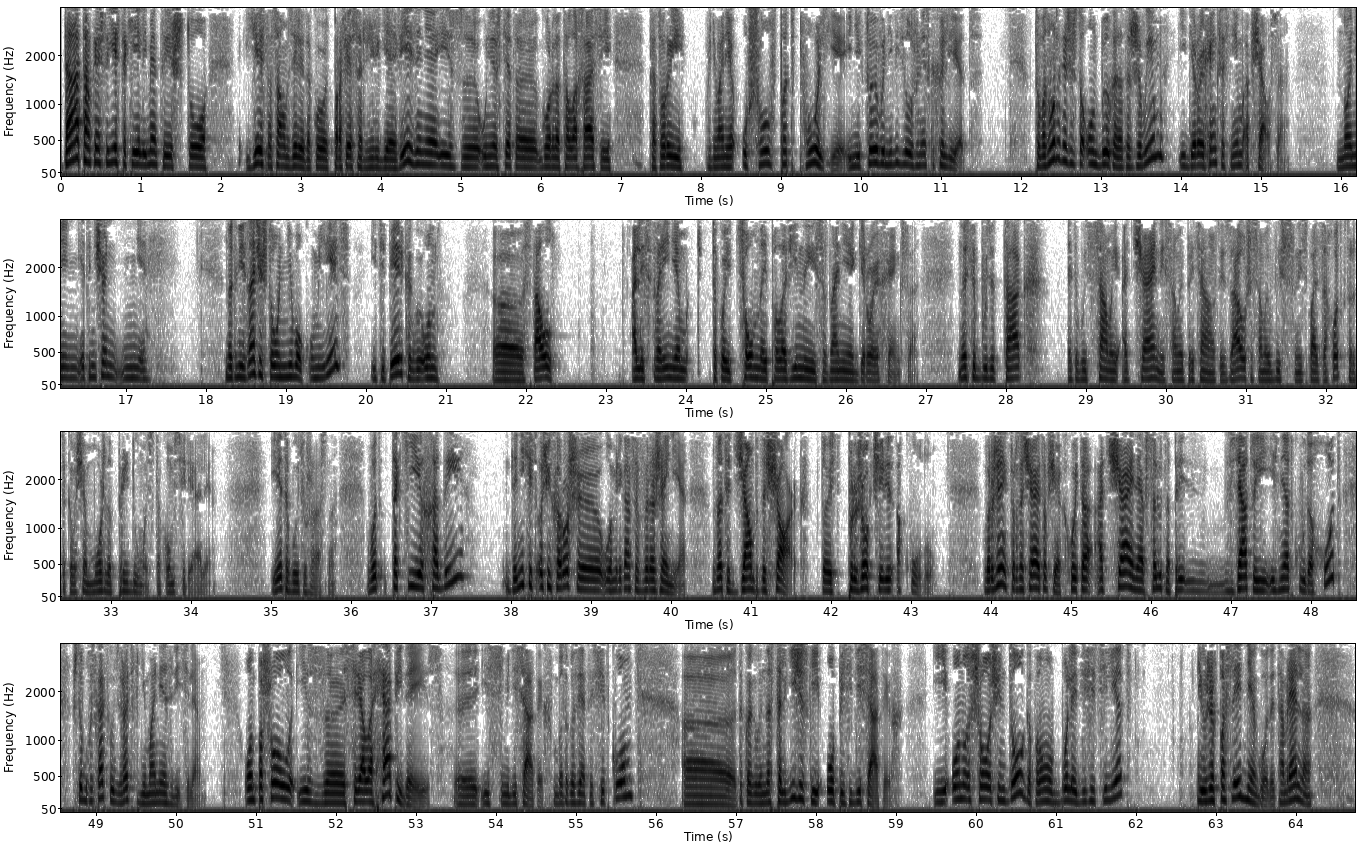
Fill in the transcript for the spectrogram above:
Да, там, конечно, есть такие элементы, что есть на самом деле такой вот профессор религиоведения из университета города Талахаси, который, внимание, ушел в подполье, и никто его не видел уже несколько лет. То возможно, конечно, что он был когда-то живым, и герой Хэнкса с ним общался. Но не, это ничего не... Но это не значит, что он не мог умереть, и теперь как бы он э, стал олицетворением такой темной половины сознания героя Хэнкса. Но если будет так, это будет самый отчаянный, самый притянутый за уши, самый высосанный из пальца ход, который только вообще можно придумать в таком сериале. И это будет ужасно. Вот такие ходы, для них есть очень хорошее у американцев выражение. Называется jump the shark, то есть прыжок через акулу. Выражение, которое означает вообще какой-то отчаянный, абсолютно при... взятый из ниоткуда ход, чтобы хоть как-то удержать внимание зрителя. Он пошел из э, сериала Happy Days э, из 70-х. Был такой занятый ситком, э, такой как бы ностальгический о 50-х. И он шел очень долго, по-моему, более 10 лет. И уже в последние годы там реально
